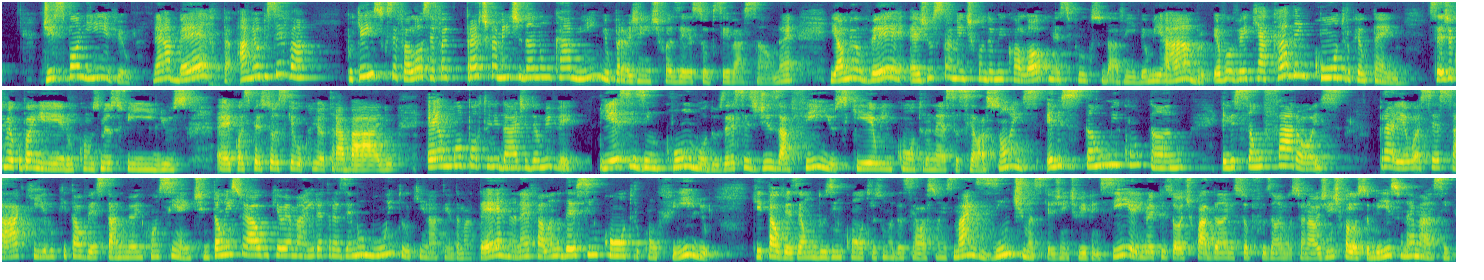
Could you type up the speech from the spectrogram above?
disponível, né? Aberta a me observar. Porque isso que você falou, você foi praticamente dando um caminho para a gente fazer essa observação, né? E ao meu ver, é justamente quando eu me coloco nesse fluxo da vida, eu me abro, eu vou ver que a cada encontro que eu tenho, seja com meu companheiro, com os meus filhos, é, com as pessoas que eu, que eu trabalho, é uma oportunidade de eu me ver. E esses incômodos, esses desafios que eu encontro nessas relações, eles estão me contando eles são faróis para eu acessar aquilo que talvez está no meu inconsciente. Então, isso é algo que eu e a Maíra trazemos muito aqui na tenda materna, né? Falando desse encontro com o filho, que talvez é um dos encontros, uma das relações mais íntimas que a gente vivencia. E no episódio com a Dani sobre fusão emocional, a gente falou sobre isso, né, Márcia?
